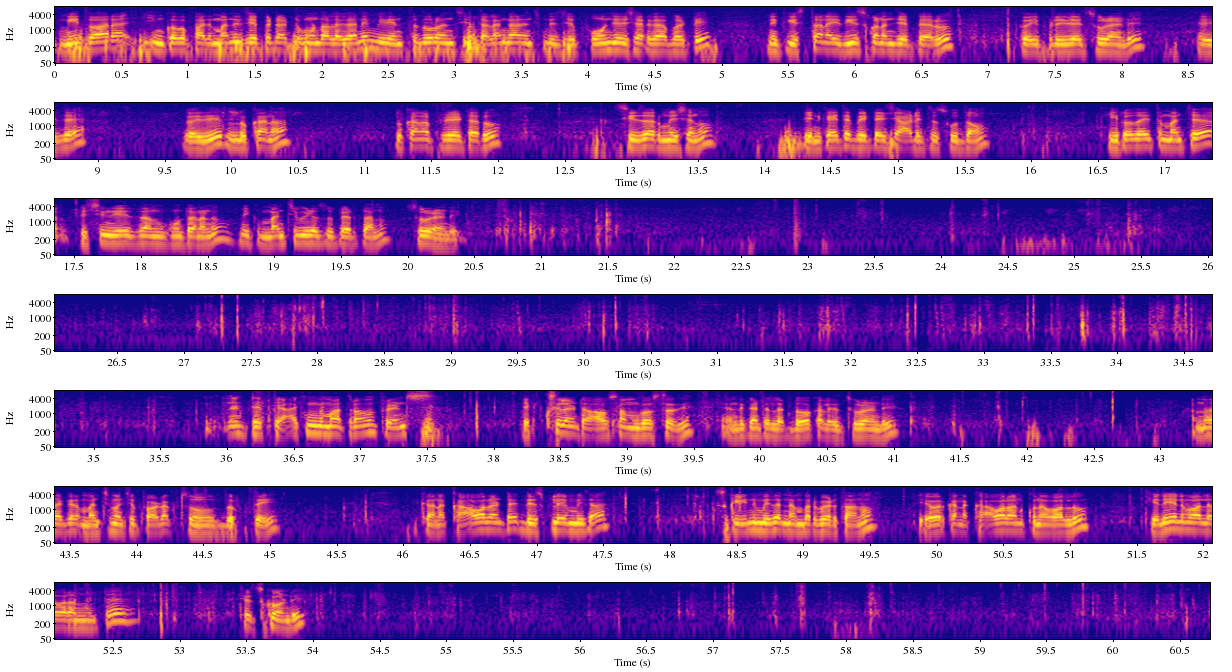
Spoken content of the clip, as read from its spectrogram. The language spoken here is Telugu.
మీ ద్వారా ఇంకొక పది మందికి చెప్పేటట్టుగా ఉండాలి కానీ మీరు ఎంత దూరం నుంచి తెలంగాణ నుంచి మీరు ఫోన్ చేశారు కాబట్టి మీకు ఇస్తాను ఇది తీసుకోండి అని చెప్పారు. ఇప్పుడు ఇదే చూడండి ఇదే. ఇది లుకానా. లుకానా ప్రిడేటరు సీజర్ మిషను దీనికైతే పెట్టేసి ఆడిచ్చి చూద్దాం. ఈరోజు అయితే మంచిగా ఫిషింగ్ చేద్దాం అనుకుంటున్నాను మీకు మంచి వీడియో చూపెడతాను. చూడండి. అంటే ప్యాకింగ్ మాత్రం ఫ్రెండ్స్ ఎక్సలెంట్ అవసరంగా వస్తుంది. ఎందుకంటే ఇలా డోకలేదు చూడండి. అన్న దగ్గర మంచి మంచి ప్రోడక్ట్స్ దొరుకుతాయి. ఇక కావాలంటే డిస్ప్లే మీద స్క్రీన్ మీద నెంబర్ పెడతాను. ఎవరికైనా కావాలనుకునే వాళ్ళు తెలియని వాళ్ళు ఎవరైనా ఉంటే తెచ్చుకోండి.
